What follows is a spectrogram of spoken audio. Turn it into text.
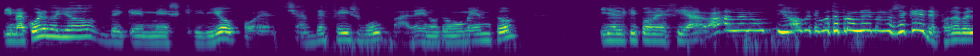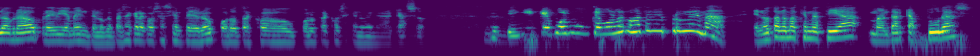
Y me acuerdo yo de que me escribió por el chat de Facebook, ¿vale? En otro momento, y el tipo me decía, Álvaro, tío, que tengo este problema, no sé qué, después de haberlo hablado previamente. Lo que pasa es que la cosa se empeoró por otras, por otras cosas que no vienen al caso. Mm. Y que, que volvemos a tener problemas. En otra nada más que me hacía mandar capturas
